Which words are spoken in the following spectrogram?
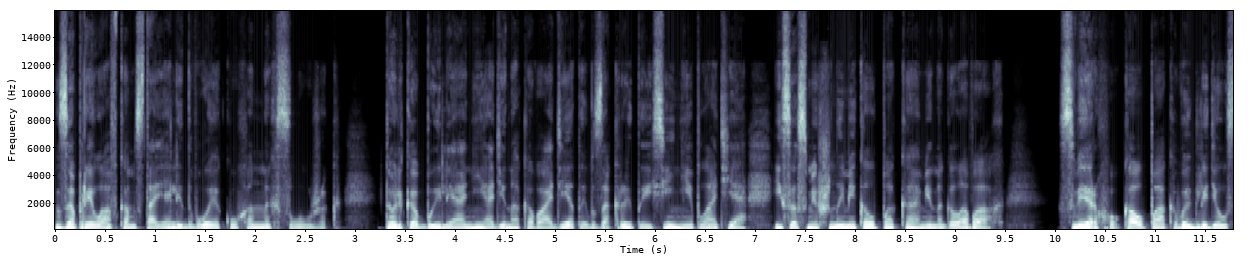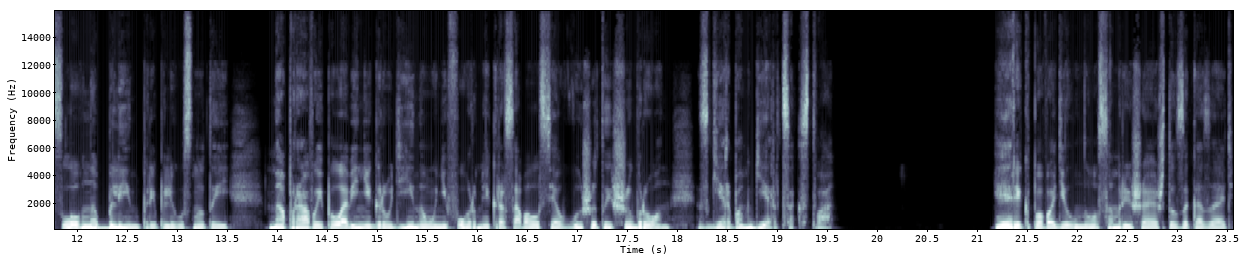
За прилавком стояли двое кухонных служек. Только были они одинаково одеты в закрытые синие платья и со смешными колпаками на головах. Сверху колпак выглядел словно блин приплюснутый. На правой половине груди на униформе красовался вышитый шеврон с гербом герцогства. Эрик поводил носом, решая, что заказать,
